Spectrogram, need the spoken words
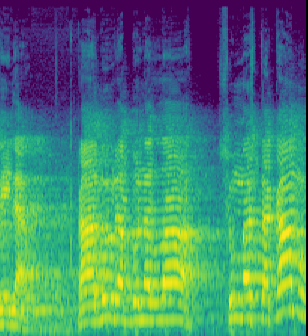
জিনা কালু রাব্বুন আল্লাহ সুম্মাস্তাকামু।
